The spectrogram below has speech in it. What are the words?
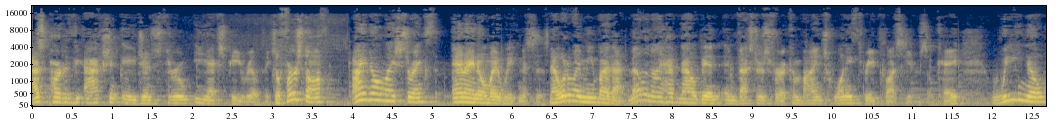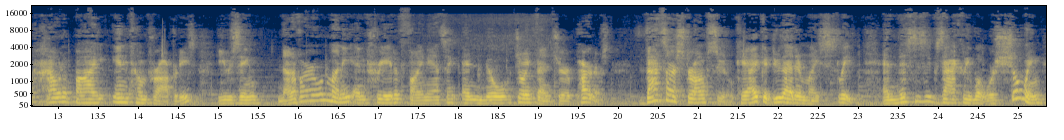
as part of the Action Agents through eXp Realty. So first off, I know my strengths and I know my weaknesses. Now, what do I mean by that? Mel and I have now been investors for a combined 23 plus years, okay? We know how to buy income properties using none of our own money and creative financing and no joint venture partners. That's our strong suit, okay? I could do that in my sleep. And this is exactly what we're showing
